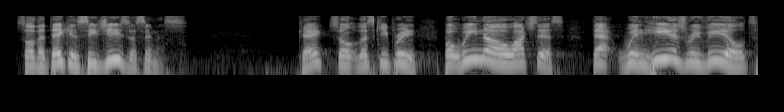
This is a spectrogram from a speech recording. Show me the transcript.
So that they can see Jesus in us. Okay? So let's keep reading. But we know, watch this, that when he is revealed,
